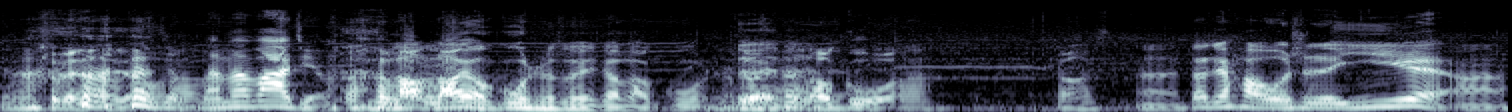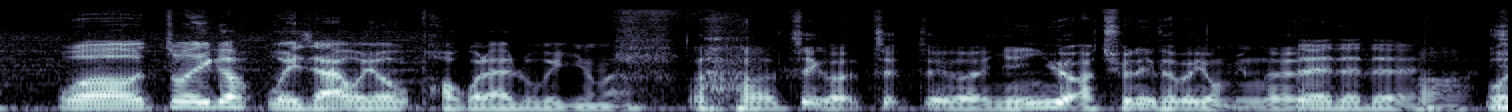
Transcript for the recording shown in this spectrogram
对，特别能聊，就慢慢挖掘吧。老老有故事，所以叫老顾是吧？对，老顾啊。啊，嗯，大家好，我是银音乐啊。我作为一个伪宅，我又跑过来录个音了。啊，这个这这个银音乐啊，群里特别有名的。对对对啊，我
